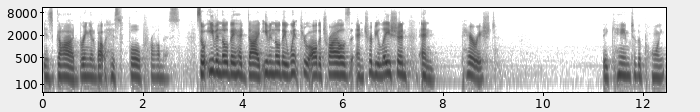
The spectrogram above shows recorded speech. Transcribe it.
is God bringing about his full promise. So even though they had died, even though they went through all the trials and tribulation and perished, they came to the point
